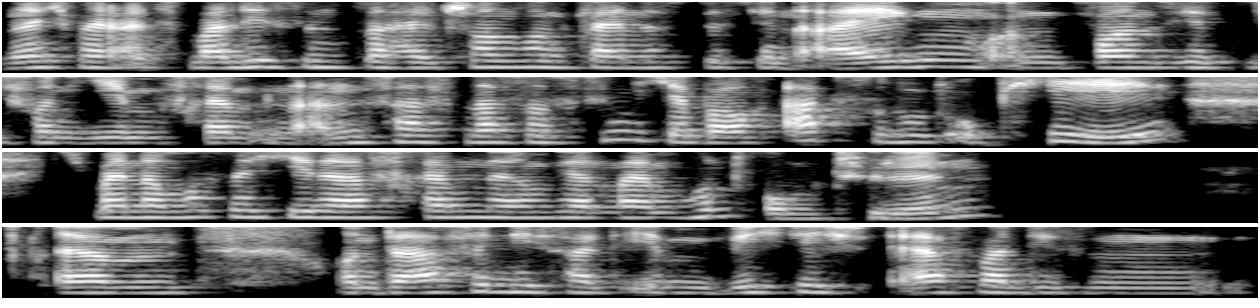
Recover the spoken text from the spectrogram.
Ne, ich meine, als Mallis sind sie halt schon so ein kleines bisschen eigen und wollen sich jetzt nicht von jedem Fremden anfassen lassen. Das finde ich aber auch absolut okay. Ich meine, da muss nicht jeder Fremde irgendwie an meinem Hund rumtüdeln. Ähm, und da finde ich es halt eben wichtig, erstmal diesen,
